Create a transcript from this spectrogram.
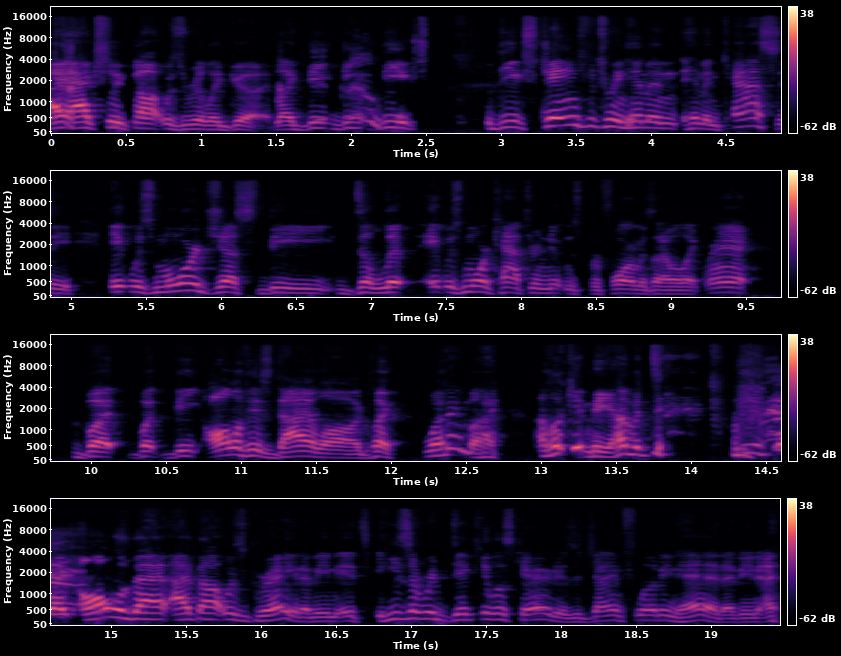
I actually thought was really good. Like the the the, the exchange between him and him and Cassie, it was more just the deli- it was more Kathryn Newton's performance, and I was like, eh. but but the all of his dialogue, like, what am I? Look at me, I'm a dick. like all of that, I thought was great. I mean, it's he's a ridiculous character. He's a giant floating head. I mean, I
